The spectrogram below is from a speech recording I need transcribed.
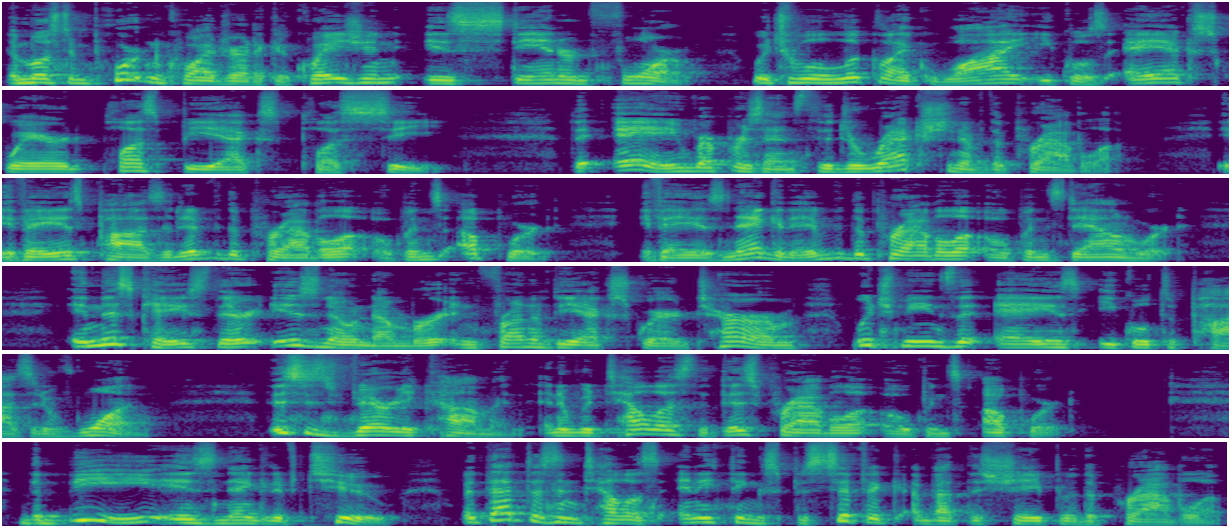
The most important quadratic equation is standard form, which will look like y equals ax squared plus bx plus c. The a represents the direction of the parabola. If a is positive, the parabola opens upward. If a is negative, the parabola opens downward. In this case, there is no number in front of the x squared term, which means that a is equal to positive 1. This is very common, and it would tell us that this parabola opens upward. The b is negative 2, but that doesn't tell us anything specific about the shape of the parabola.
